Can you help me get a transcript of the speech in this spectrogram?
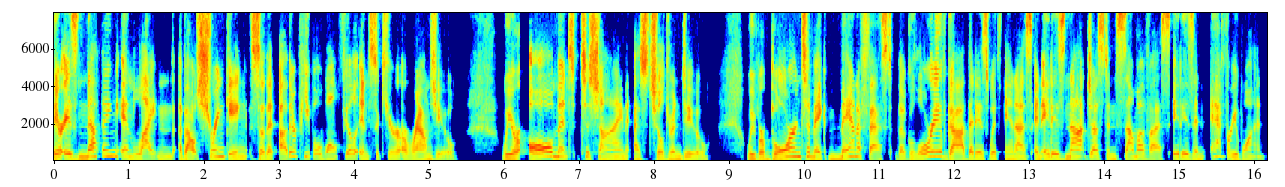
There is nothing enlightened about shrinking so that other people won't feel insecure around you. We are all meant to shine as children do. We were born to make manifest the glory of God that is within us. And it is not just in some of us, it is in everyone.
